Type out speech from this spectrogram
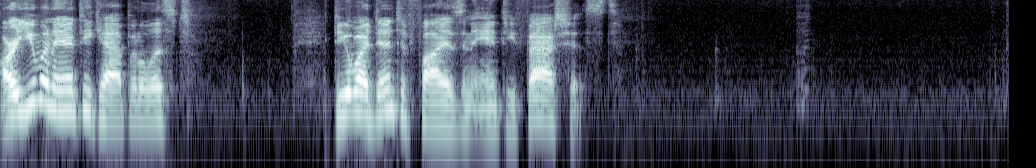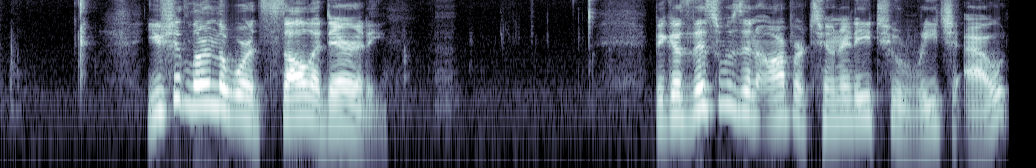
Are you an anti capitalist? Do you identify as an anti fascist? You should learn the word solidarity. Because this was an opportunity to reach out.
